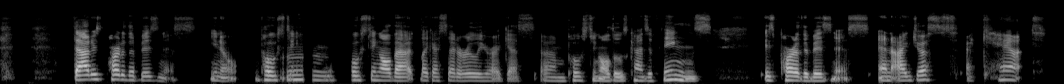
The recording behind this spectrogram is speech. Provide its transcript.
that is part of the business, you know, posting mm, posting all that like I said earlier, I guess, um posting all those kinds of things is part of the business. And I just I can't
